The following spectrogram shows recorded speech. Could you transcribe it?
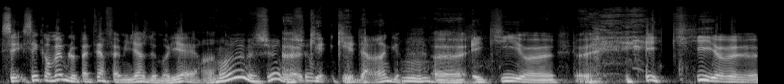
c'est c'est quand même le pater familias de Molière. hein. Oui, bien sûr. bien Euh, sûr. qui, est, qui est dingue Mhm. euh, et qui euh, euh, et qui euh,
